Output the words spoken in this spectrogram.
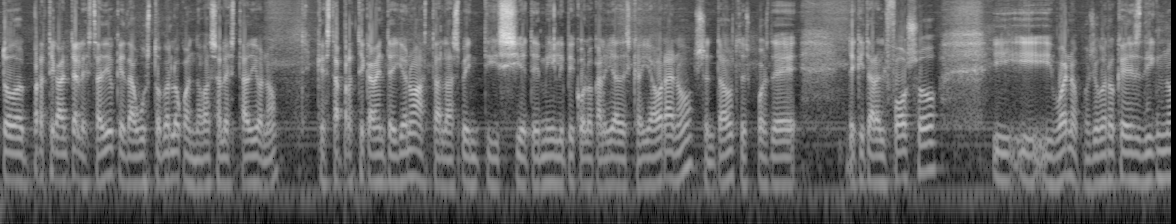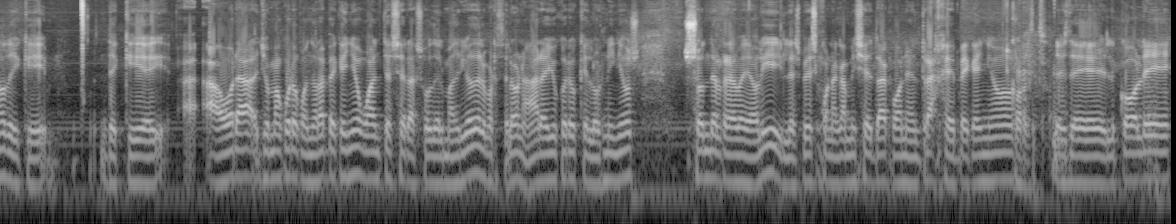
todo prácticamente el estadio, que da gusto verlo cuando vas al estadio, ¿no? Que está prácticamente lleno hasta las 27 mil y pico localidades que hay ahora, ¿no? Sentados después de, de quitar el foso y, y, bueno, pues yo creo que es digno de que, de que ahora, yo me acuerdo cuando era pequeño o antes era o del Madrid o del Barcelona, ahora yo creo que los niños son del Real Valladolid y les ves con la camiseta, con el traje pequeño desde el cole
